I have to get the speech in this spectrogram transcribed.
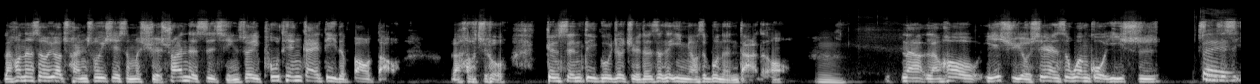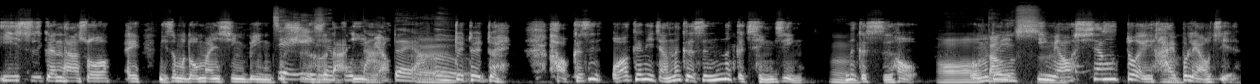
然后那时候又传出一些什么血栓的事情，所以铺天盖地的报道，然后就 根深蒂固，就觉得这个疫苗是不能打的哦。嗯。那然后也许有些人是问过医师，甚至是医师跟他说：“哎，你这么多慢性病，不适合打疫苗。”对啊，嗯，对对对。好，可是我要跟你讲，那个是那个情境。嗯、那个时候，哦，我们对疫苗相对还不了解、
